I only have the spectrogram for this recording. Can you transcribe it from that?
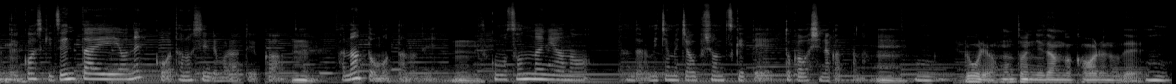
ね。結、婚式全体をねこう楽しんでもらうというかうん。かなと思ったのでうん。そこもそんなにあのなんだろうめちゃめちゃオプションつけてとかはしなかったな。料理は本当に値段が変わるので、うん。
